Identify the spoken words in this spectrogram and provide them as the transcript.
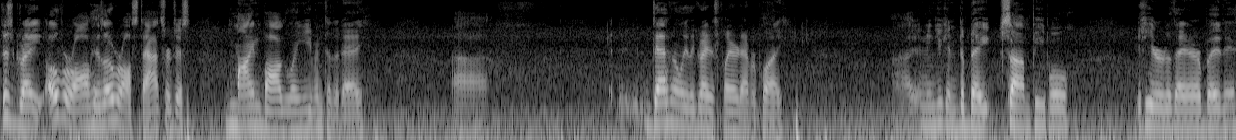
just great. Overall, his overall stats are just mind boggling even to the day. Uh, definitely the greatest player to ever play. Uh, I mean, you can debate some people here or there, but it,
